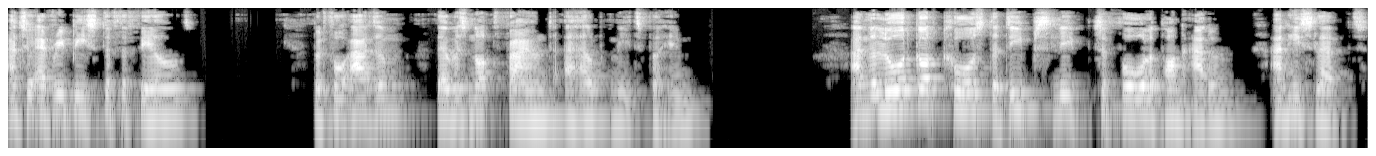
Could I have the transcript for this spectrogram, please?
and to every beast of the field. But for Adam there was not found a helpmeet for him. And the Lord God caused a deep sleep to fall upon Adam, and he slept.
